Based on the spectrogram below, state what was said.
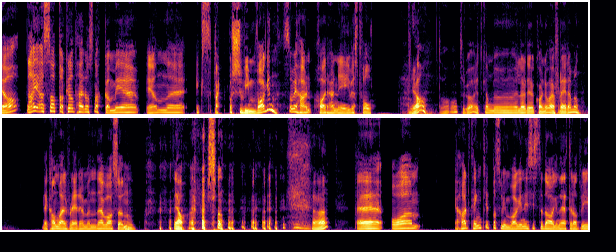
ja. Nei, jeg satt akkurat her og snakka med en eh, ekspert på svimvagen som vi her, har her nede i Vestfold. Ja, da tror jeg ikke hvem du Eller det kan jo være flere, men Det kan være flere, men det var sønnen. Ja, skjønner. ja. Eh, og jeg har tenkt litt på svimvagen de siste dagene etter at vi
